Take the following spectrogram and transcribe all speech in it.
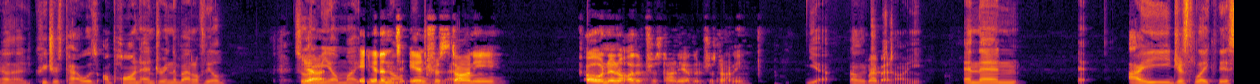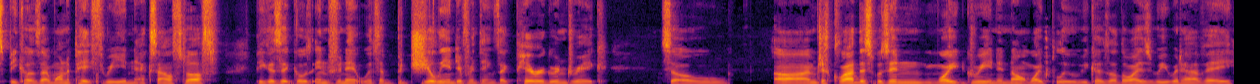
uh, creatures' powers upon entering the battlefield. So yeah, Emiel might and and Trostani. Oh no, no, other Trostani, other Trostani. Yeah, other My Trostani. Bad. And then eh, I just like this because I want to pay three in exile stuff because it goes infinite with a bajillion different things like Peregrine Drake, so uh, I'm just glad this was in white green and not white blue because otherwise we would have a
